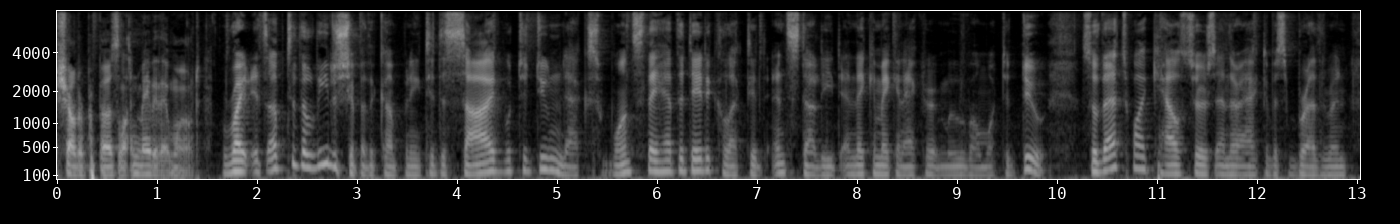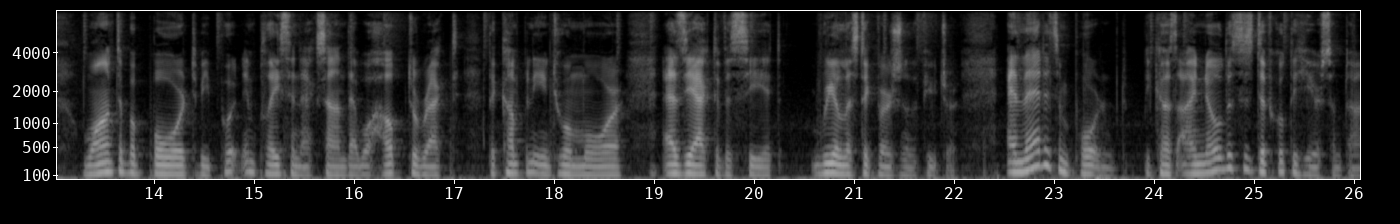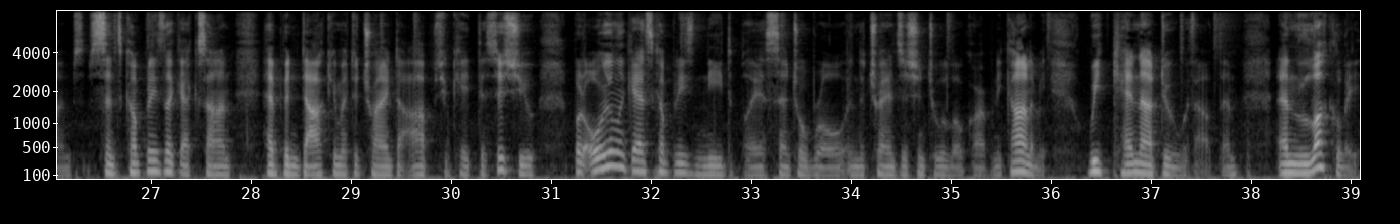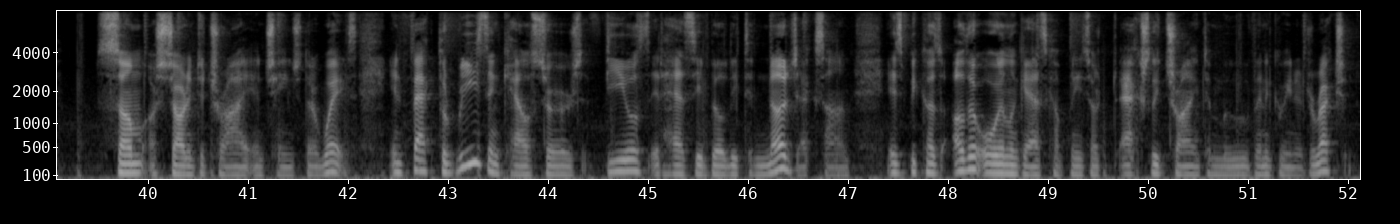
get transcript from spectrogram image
shareholder proposal, and maybe they won't. Right. It's up to the leadership of the company to decide what to do next once they have the data collected and studied and they can make an accurate move on what to do. So that's why CalSTRS and their activist brethren want a board to be put in place in Exxon that will help direct the company into a more, as the activists see it, realistic version of the future. And that is important because I know this is difficult to hear sometimes, since companies like Exxon have been documented trying to obfuscate this issue, but oil and gas companies need to play a central role in the transition to a low carbon economy. We cannot do without them, and luckily, some are starting to try and change their ways. In fact, the reason CalSTRS feels it has the ability to nudge Exxon is because other oil and gas companies are actually trying to move in a greener direction.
